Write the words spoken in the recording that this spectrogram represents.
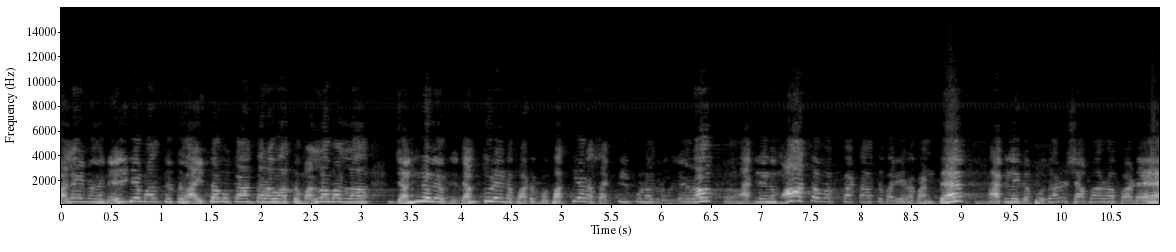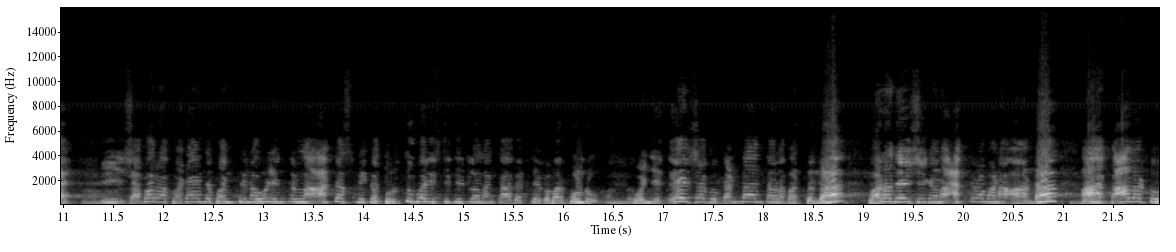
ಬಲೆನು ನೈಗೆ ಮಲ್ತಿತ್ತು. ಐತ ಮುಖಾಂತರವಾತು ಮಲ್ಲ ಮಲ್ಲ ಜನ್ನುಲೆ ಜಂತುಲೇನು ಪಡ ಪತ್ಯರ ಶಕ್ತಿ ಪುಣಗಳು ಉಳ್ಳೇರೋ. ಆಗ್ಲೇನು ಮಾತ ಒಕ್ಕಟ್ಟಾತು ಬರೆಯರ ಬಂತೆ. ಆಗ್ಲಿಗೆ ಪುದರ್ ಶಬರ ಪಡೆ. ಈ ಶಬರ ಪಡೆ ಅಂದ ಪಂಪಿನವು ಎಂಕಲ್ನ ಆಕಸ್ಮಿಕ ತುರ್ತು ಪರಿಸ್ಥಿತಿಗ್ಲ ನಂಗೆ ಅಗತ್ಯಗೂ ಬರ್ಕೊಂಡು. ಒಂಜಿ ದೇಶಗೂ ಗಂಡಾಂತರ ಬತ್ತಂದ. ಪರದೇಶಿಗನ ಆಕ್ರಮಣ ಆಂಡ, ಆ ಕಾಲಟು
